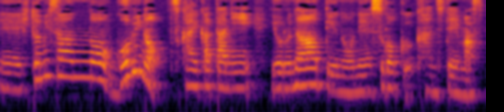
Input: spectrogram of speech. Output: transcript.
えー、ひとみさんの語尾の使い方によるなっていうのをね、すごく感じています。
